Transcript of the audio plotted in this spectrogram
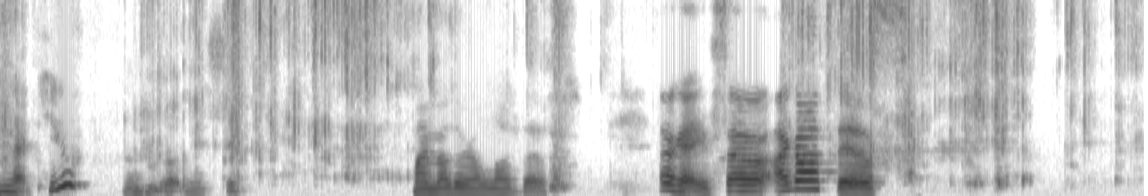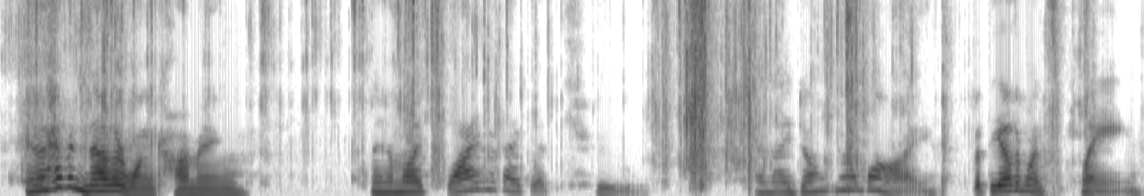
Isn't that cute? Mhm, Let me see. My mother will love this. Okay, so I got this. And I have another one coming. And I'm like, why did I get two? And I don't know why. But the other one's plain.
